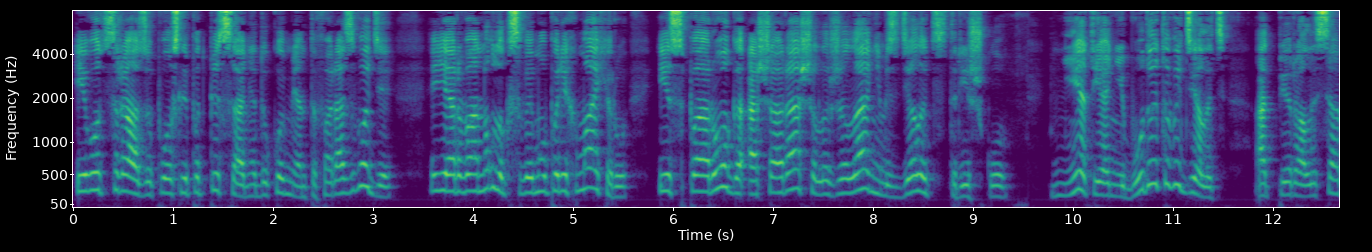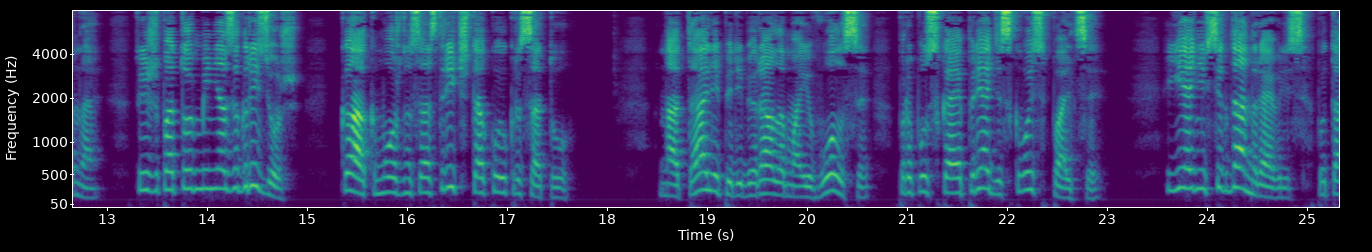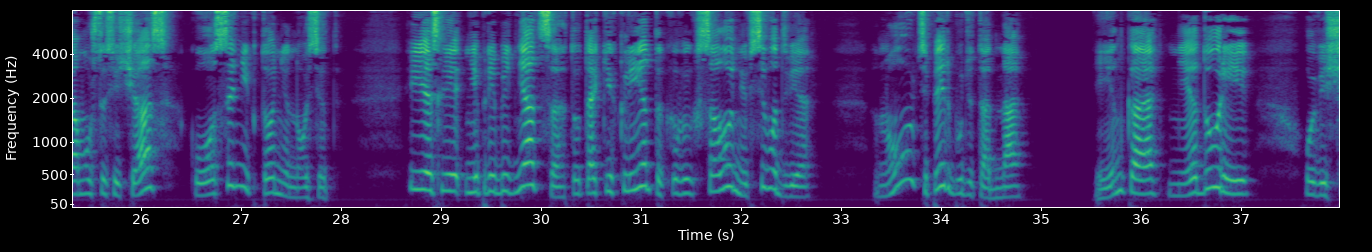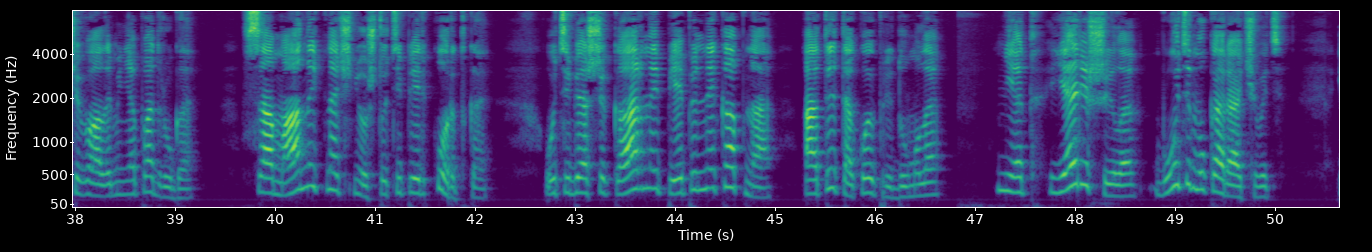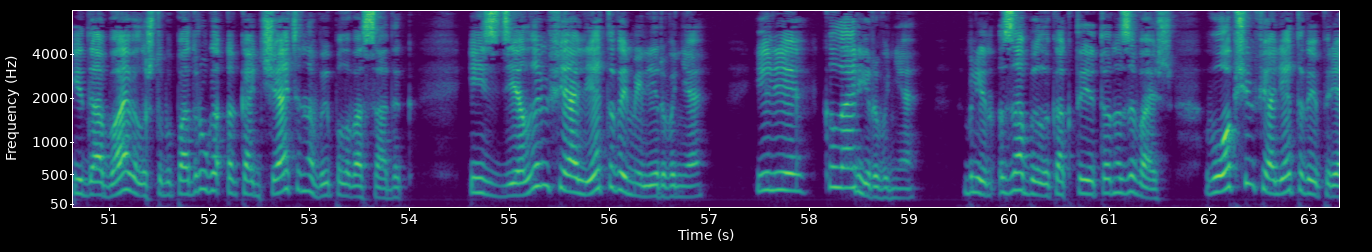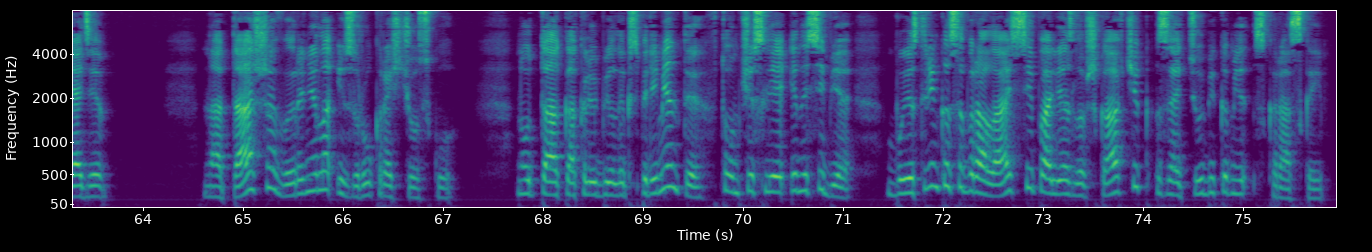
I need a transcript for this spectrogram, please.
И вот сразу после подписания документов о разводе я рванула к своему парикмахеру и с порога ошарашила желанием сделать стрижку. «Нет, я не буду этого делать», — отпиралась она. «Ты же потом меня загрызешь. Как можно состричь такую красоту?» Наталья перебирала мои волосы, пропуская пряди сквозь пальцы. Ей не всегда нравились, потому что сейчас Косы никто не носит. Если не прибедняться, то таких клиенток в их салоне всего две. Ну, теперь будет одна. — Инка, не дури, — увещевала меня подруга. — Сама ныть начнешь, что теперь коротко. У тебя шикарная пепельная копна, а ты такое придумала. — Нет, я решила, будем укорачивать. И добавила, чтобы подруга окончательно выпала в осадок и сделаем фиолетовое мелирование. Или колорирование. Блин, забыла, как ты это называешь. В общем, фиолетовые пряди. Наташа выронила из рук расческу. Но так как любила эксперименты, в том числе и на себе, быстренько собралась и полезла в шкафчик за тюбиками с краской.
